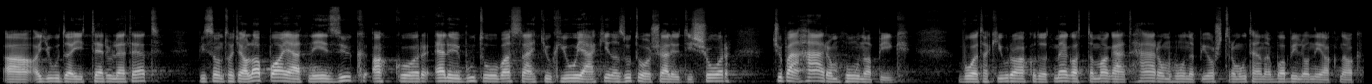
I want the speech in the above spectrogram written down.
a, a júdai területet, viszont hogyha a lap alját nézzük, akkor előbb-utóbb azt látjuk Jójákin, az utolsó előtti sor, csupán három hónapig volt, aki uralkodott, megadta magát három hónapi ostrom után a babiloniaknak,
